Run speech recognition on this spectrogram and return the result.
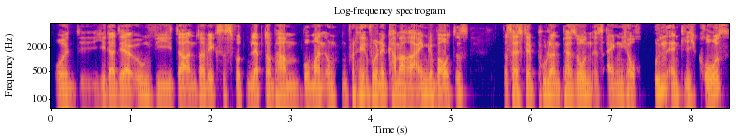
Und jeder, der irgendwie da unterwegs ist, wird einen Laptop haben, wo man irgendwo wo eine Kamera eingebaut ist. Das heißt, der Pool an Personen ist eigentlich auch unendlich groß.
